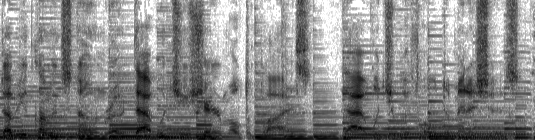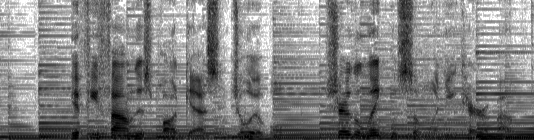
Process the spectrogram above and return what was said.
W. Clement Stone wrote, That which you share multiplies, that which you withhold diminishes. If you found this podcast enjoyable, share the link with someone you care about.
